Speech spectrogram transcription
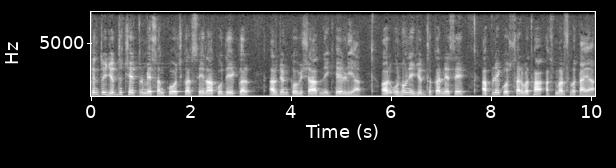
किंतु युद्ध क्षेत्र में संकोच कर सेना को देखकर अर्जुन को विषाद ने घेर लिया और उन्होंने युद्ध करने से अपने को सर्वथा असमर्थ बताया।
